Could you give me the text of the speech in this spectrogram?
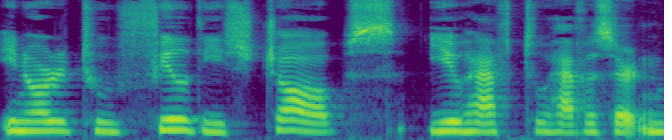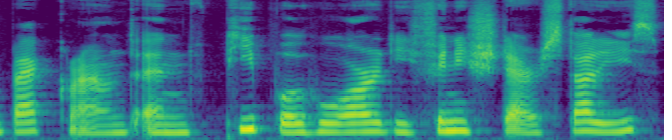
in order to fill these jobs, you have to have a certain background, and people who already finished their studies,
